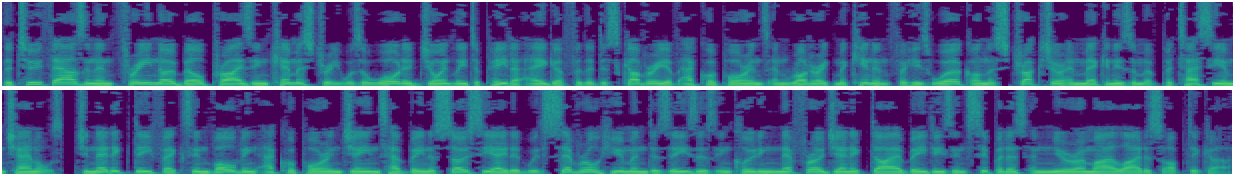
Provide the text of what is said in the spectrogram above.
The 2003 Nobel Prize in Chemistry was awarded jointly to Peter Agre for the discovery of aquaporins and Roderick MacKinnon for his work on the structure and mechanism of potassium channels. Genetic defects involving aquaporin genes have been associated with several human diseases including nephrogenic diabetes insipidus and neuromyelitis optica.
